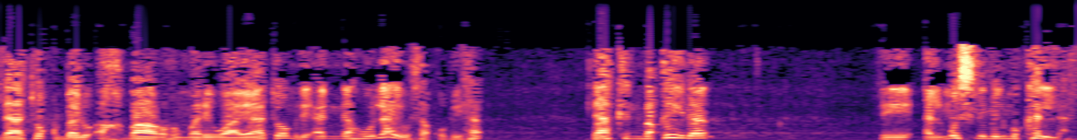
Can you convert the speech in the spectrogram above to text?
لا تقبل أخبارهم ورواياتهم لأنه لا يوثق بها. لكن بقينا في المسلم المكلف.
